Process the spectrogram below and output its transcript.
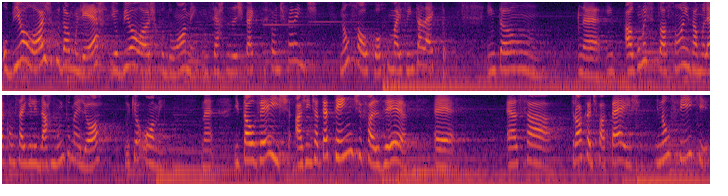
o biológico da mulher e o biológico do homem, em certos aspectos, são diferentes. Não só o corpo, mas o intelecto. Então, né, em algumas situações, a mulher consegue lidar muito melhor do que o homem. Né? E talvez a gente até tente fazer é, essa troca de papéis e não fique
